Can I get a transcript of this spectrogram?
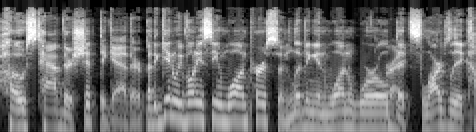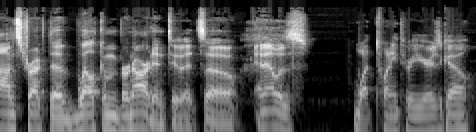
hosts have their shit together. But again, we've only seen one person living in one world Right. that's largely a construct of welcome Bernard into it. So And that was what 23 years ago.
